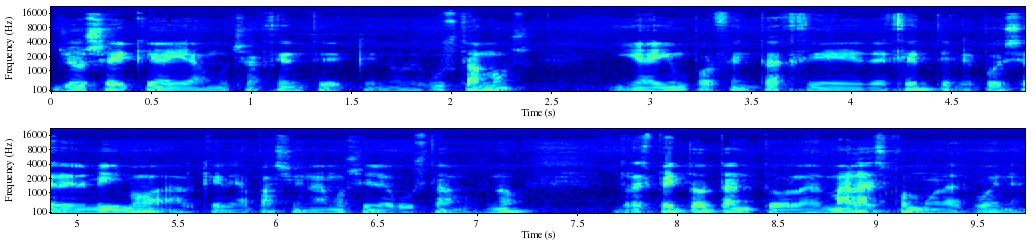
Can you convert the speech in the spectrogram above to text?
Yo sé que hay a mucha gente que no le gustamos y hay un porcentaje de gente que puede ser el mismo al que le apasionamos y le gustamos, ¿no? Respeto tanto las malas como las buenas.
